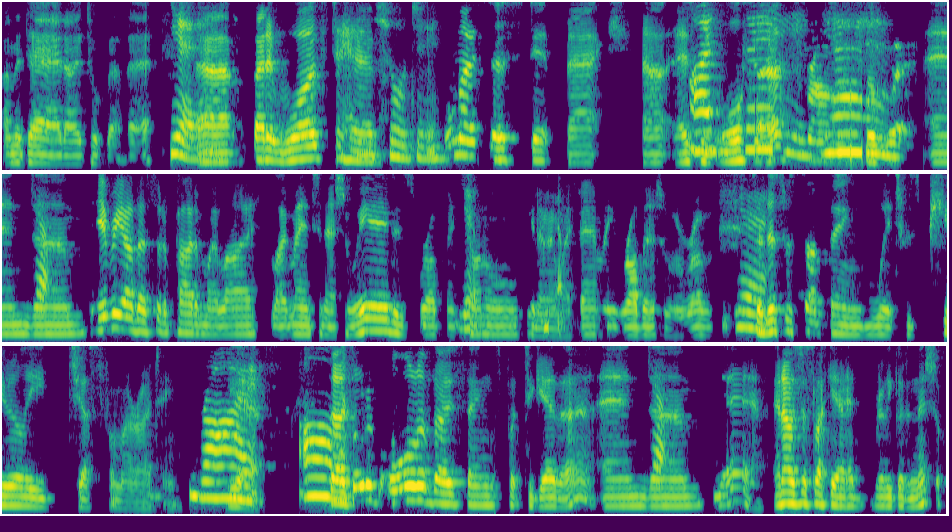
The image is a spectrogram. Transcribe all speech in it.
I'm a dad. I talk about that. Yeah. Uh, but it was to have sure almost a step back uh, as the I author see. from Yeah. the work. And Yeah. um, every other sort of part of my life, like my international ed is Rob McDonald, Yeah. You know, my family, Robert or Rob. Yeah. So this was something which was purely just for my writing. right. Oh, so it's sort of all of those things put together. And Yeah. um, yeah, and I was just lucky I had really good initials.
